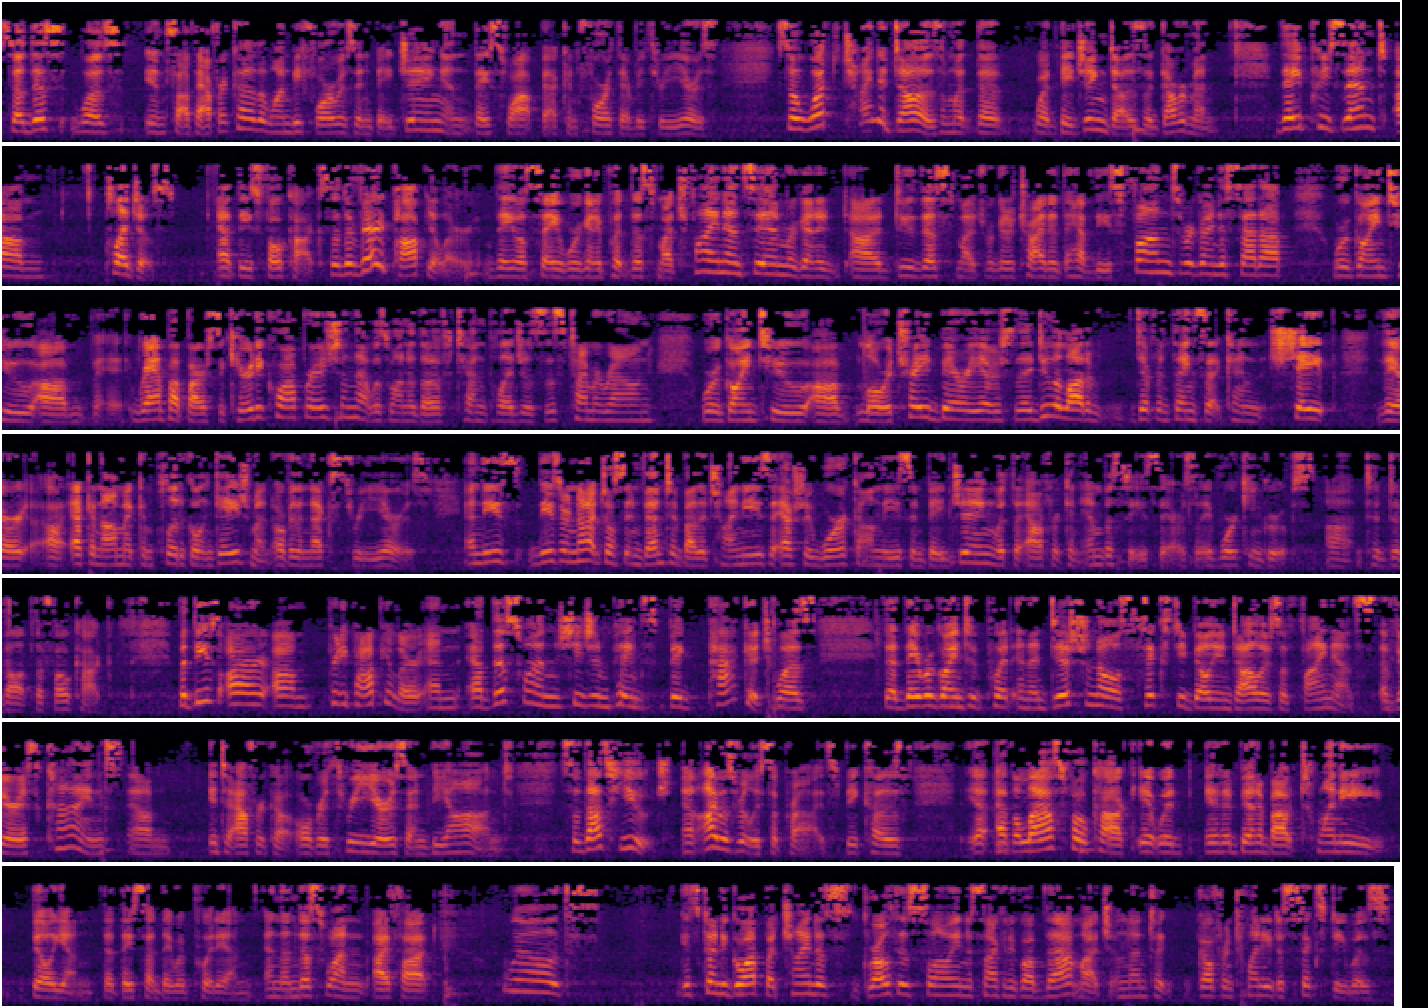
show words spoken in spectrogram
So this was in South Africa. The one before was in Beijing, and they swap back and forth every three years. So what China does, and what the what Beijing does, the government, they present um, pledges at these FOCACs. So they're very popular. They will say, we're going to put this much finance in, we're going to uh, do this much, we're going to try to have these funds we're going to set up, we're going to um, ramp up our security cooperation. That was one of the 10 pledges this time around. We're going to uh, lower trade barriers. They do a lot of different things that can shape their uh, economic and political engagement over the next three years. And these, these are not just invented by the Chinese. They actually work on these in Beijing with the African embassies there. So they have working groups uh, to develop the FOCAC. But these are um, pretty popular. And at this one, Xi Jinping's big package was that they were going to put an additional $60 billion of finance of various kinds um, into Africa over three years and beyond. So that's huge. And I was really surprised because at the last FOCAC, it would, it had been about 20 billion that they said they would put in. And then this one, I thought, well, it's it's going to go up, but China's growth is slowing. It's not going to go up that much. And then to go from 20 to 60 was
